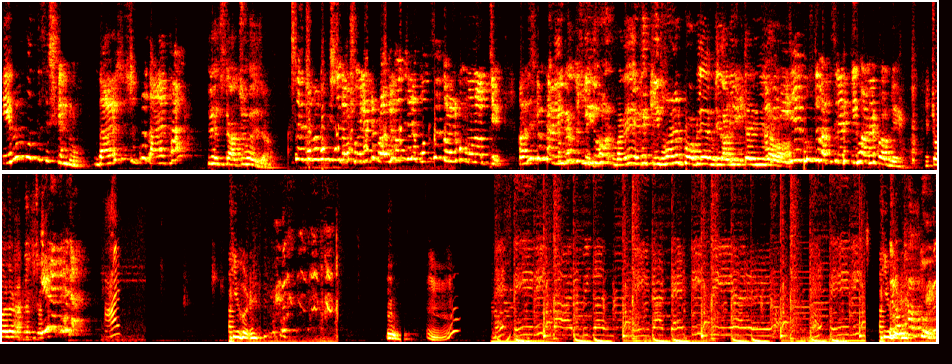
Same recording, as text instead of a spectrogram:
এরকম করতেছিস কেন? দাঁড়াস শুক্র দাঁড়া থাক। তুই স্ট্যাচু হয়ে যা। মানে এটা কি ধরনের প্রবলেম যে দাবি নিয়ে যাওয়া? আমি নিজেই বুঝতে পারছি এটা কি ধরনের প্রবলেম চল চল চল কি হরে হুম। কি হরে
